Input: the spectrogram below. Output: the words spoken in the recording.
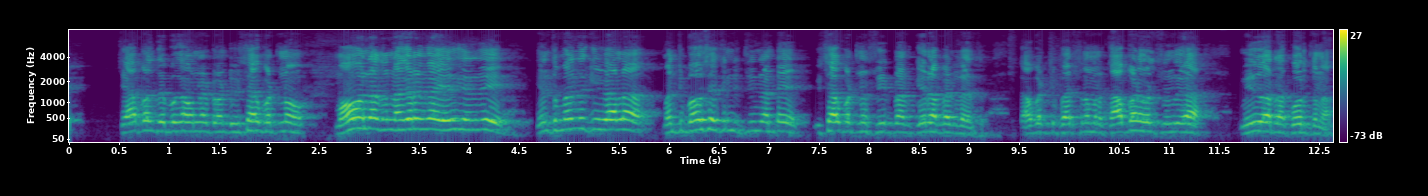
చేపల దెబ్బగా ఉన్నటువంటి విశాఖపట్నం మహోన్నత నగరంగా ఎదిగింది. ఇంతమందికి ఇవాళ మంచి భవిష్యత్తుని ఇచ్చిందంటే విశాఖపట్నం స్టీల్ ప్లాంట్ కీరా పెట్టలేదు కాబట్టి పరిశ్రమను కాపాడవలసిందిగా మీ ద్వారా కోరుతున్నా.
